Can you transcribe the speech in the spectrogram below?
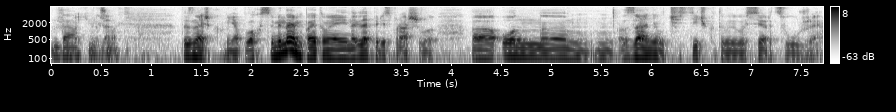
Да, Шумахер, Мик да. Шумахер. Ты знаешь, как у меня плохо с именами, поэтому я иногда переспрашиваю. э, он эм, занял частичку твоего сердца уже?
